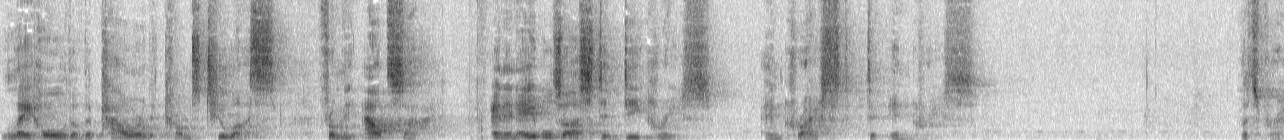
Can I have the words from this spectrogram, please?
lay hold of the power that comes to us from the outside and enables us to decrease and Christ to increase. Let's pray.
